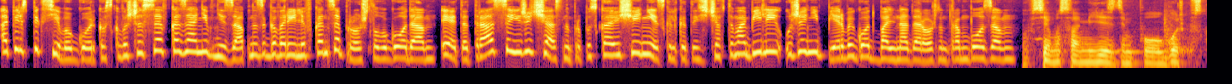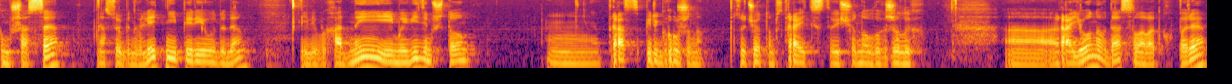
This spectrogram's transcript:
О перспективах Горьковского шоссе в Казани внезапно заговорили в конце прошлого года. Эта трасса, ежечасно пропускающая несколько тысяч автомобилей, уже не первый год больна дорожным тромбозом. Все мы с вами ездим по Горьковскому шоссе особенно в летние периоды, да, или выходные, и мы видим, что трасса перегружена с учетом строительства еще новых жилых а, районов, да, Салават-Купере.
